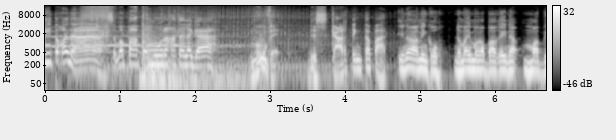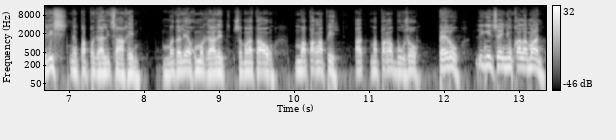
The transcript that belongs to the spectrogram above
Dito ka na. Sa mapapamura ka talaga. Move it. Diskarting tapat. Inaamin ko na may mga bagay na mabilis nagpapagalit sa akin. Madali ako magalit sa mga taong mapangapi at mapangabuso. Pero lingid sa inyong kalaman,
